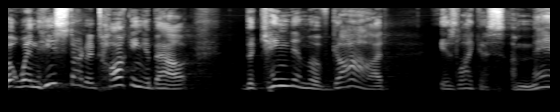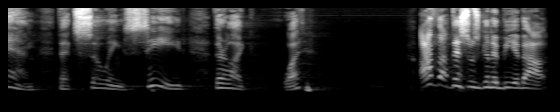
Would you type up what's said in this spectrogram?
But when he started talking about the kingdom of God is like a, a man that's sowing seed, they're like, what? I thought this was going to be about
